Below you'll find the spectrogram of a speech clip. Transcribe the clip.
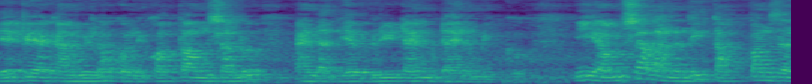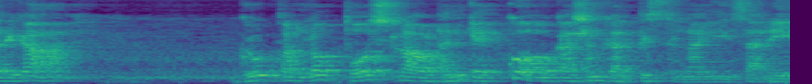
ఏపీ ఎకానమీలో కొన్ని కొత్త అంశాలు అండ్ అది ఎవ్రీ టైం డైనమిక్ ఈ అంశాలు అనేది తప్పనిసరిగా గ్రూప్ వన్లో పోస్ట్ రావడానికి ఎక్కువ అవకాశం కల్పిస్తున్నాయి ఈసారి.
